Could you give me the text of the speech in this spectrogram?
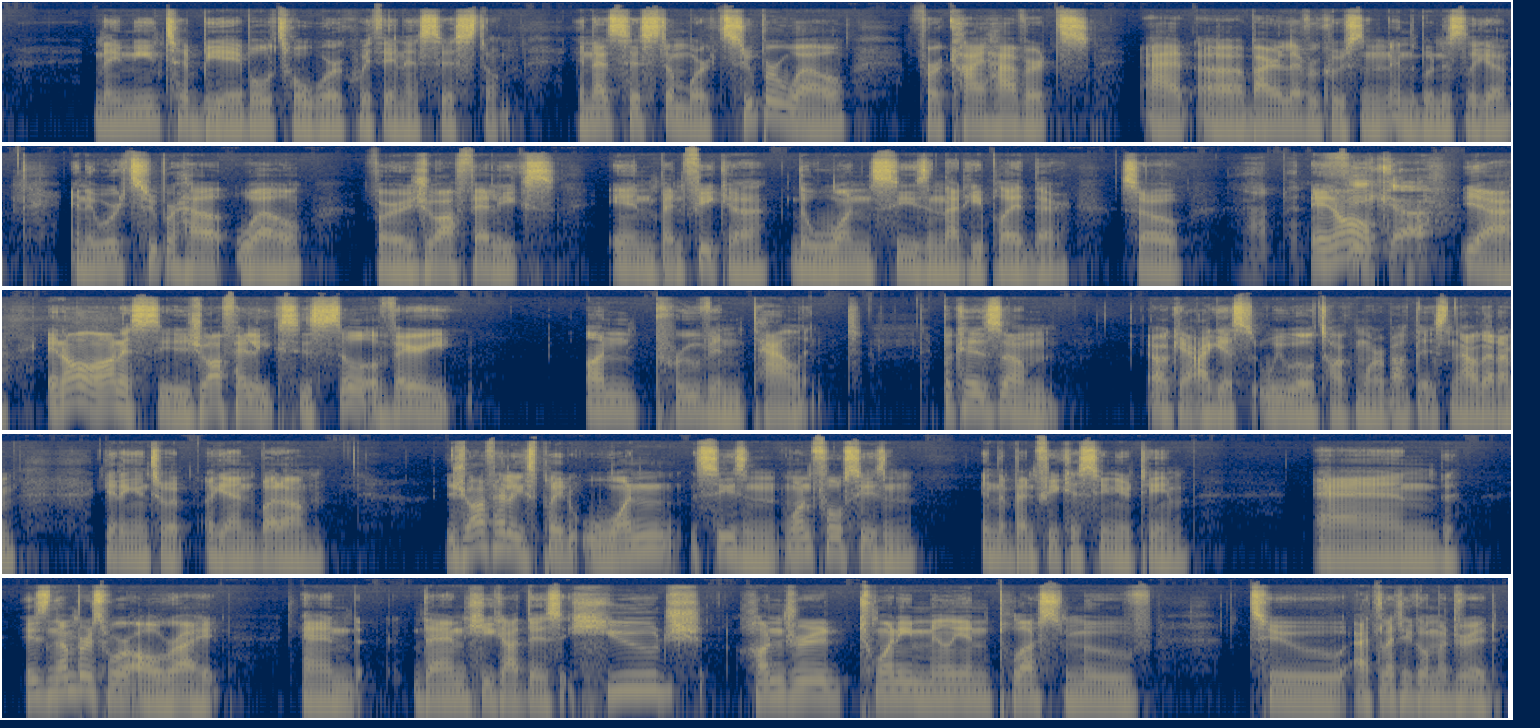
They need to be able to work within a system. And that system worked super well for Kai Havertz at uh, Bayer Leverkusen in the Bundesliga. And it worked super well for Joao Felix in Benfica the one season that he played there. So In all- yeah, in all honesty, Joao Felix is still a very unproven talent because um okay, I guess we will talk more about this now that I'm getting into it again, but um Joao Felix played one season, one full season in the Benfica senior team and his numbers were all right and then he got this huge 120 million plus move to Atletico Madrid.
